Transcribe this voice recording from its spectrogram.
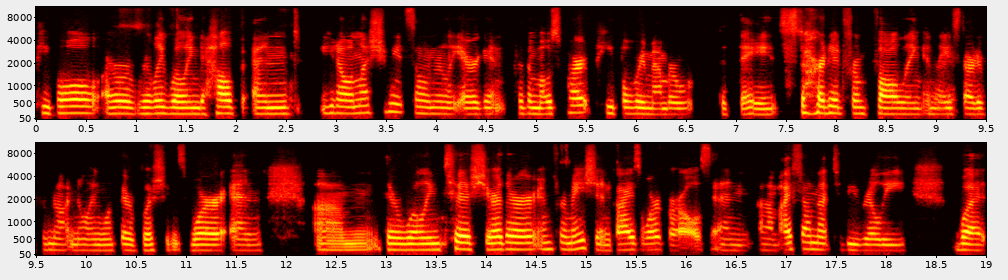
people are really willing to help and you know unless you meet someone really arrogant for the most part people remember that they started from falling and they started from not knowing what their bushings were and um, they're willing to share their information guys or girls and um, i found that to be really what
